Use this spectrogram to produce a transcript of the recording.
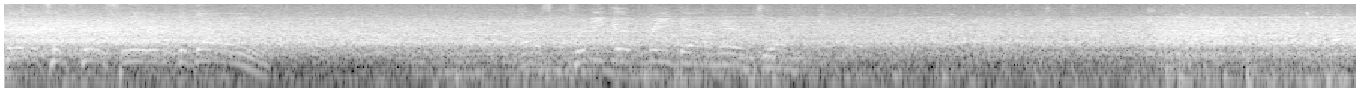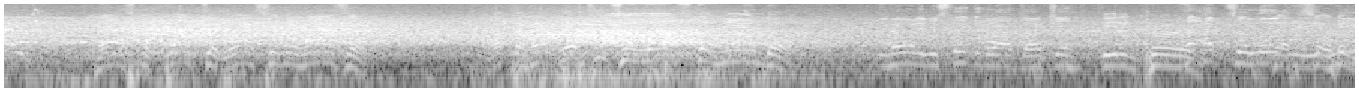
Davidson's first lead of the day. That's pretty good rebound there, Jim. Pass deflected. Rossiter has it. Up ahead. Richardson lost the handle. You know what he was thinking about, don't you? Beating Curry. Absolutely. Absolutely.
